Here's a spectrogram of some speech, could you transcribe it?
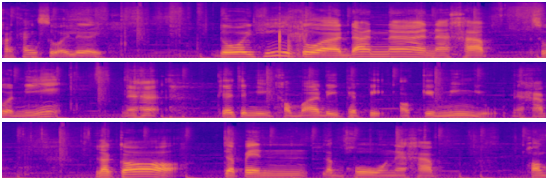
ค่อนข้างสวยเลย โดยที่ตัวด้านหน้านะครับ ส่วนนี้นะฮะก็จะมีคำว่า Republic of Gaming อยู่นะครับ แล้วก็จะเป็นลำโพงนะครับ พร้อม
